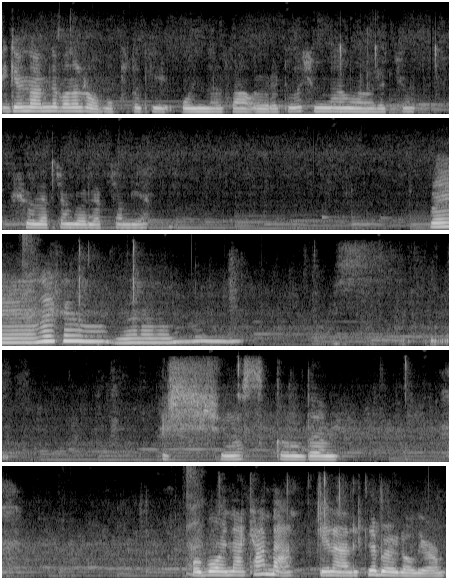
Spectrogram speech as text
Egemen abim de bana Roblox'taki oyunları falan öğretiyordu. Şimdi ben ona öğretiyorum. Şöyle yapacağım böyle yapacağım diye. Aşırı sıkıldım. Baba oynarken ben genellikle böyle oluyorum.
